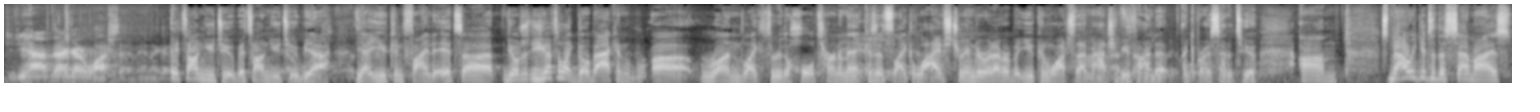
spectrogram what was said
Did you have that? I gotta watch that, man. I gotta. It's on YouTube. It's on YouTube. Yeah, yeah. You can find it. It's uh, you'll just you have to like go back and uh, run like through the whole tournament because it's like live streamed or whatever. But you can watch that match if you find it. I could probably send it to you. Um, so now we get to the semis.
